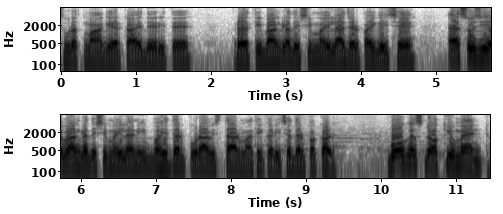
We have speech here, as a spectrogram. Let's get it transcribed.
સુરતમાં ગેરકાયદે રીતે રહેતી બાંગ્લાદેશી મહિલા ઝડપાઈ ગઈ છે. એસઓજીએ બાંગ્લાદેશી મહિલાની બહિધરપુરા વિસ્તારમાંથી કરી છે ધરપકડ. બોગસ ડોક્યુમેન્ટ,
